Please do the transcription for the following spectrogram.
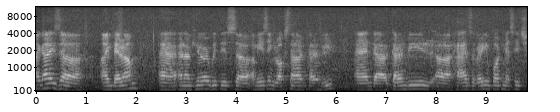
Hi guys, uh, I'm Behram uh, and I'm here with this uh, amazing rock star Karanveer and uh, Karanveer uh, has a very important message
